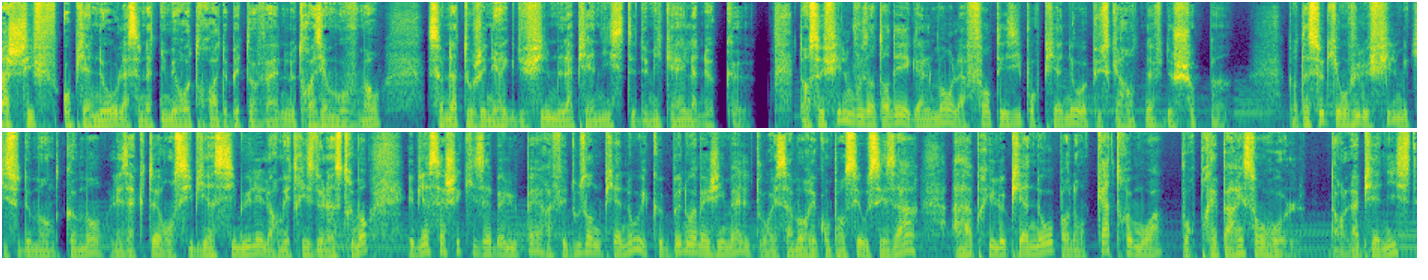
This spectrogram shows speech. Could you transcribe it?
Andras Schiff au piano, la sonate numéro 3 de Beethoven, le troisième mouvement, sonate au générique du film La pianiste de Michael Haneke. Dans ce film, vous entendez également la fantaisie pour piano opus 49 de Chopin. Quant à ceux qui ont vu le film et qui se demandent comment les acteurs ont si bien simulé leur maîtrise de l'instrument, eh bien sachez qu'Isabelle Huppert a fait 12 ans de piano et que Benoît Magimel, tout récemment récompensé au César, a appris le piano pendant 4 mois pour préparer son rôle dans La pianiste,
